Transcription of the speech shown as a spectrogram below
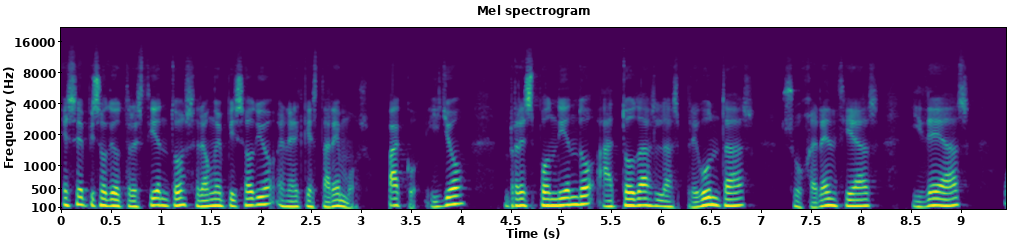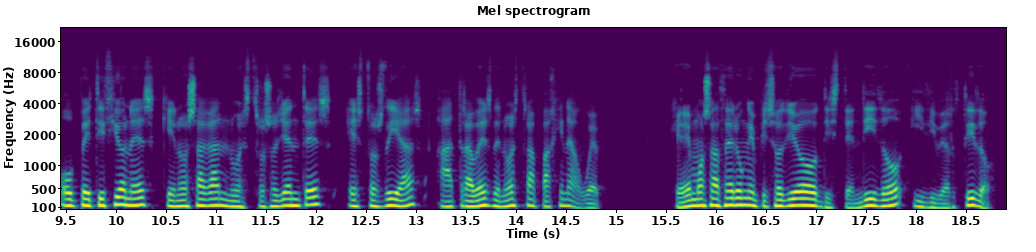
Ese episodio 300 será un episodio en el que estaremos, Paco y yo, respondiendo a todas las preguntas, sugerencias, ideas o peticiones que nos hagan nuestros oyentes estos días a través de nuestra página web. Queremos hacer un episodio distendido y divertido.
